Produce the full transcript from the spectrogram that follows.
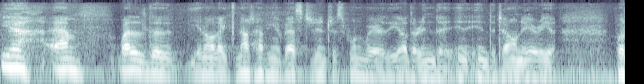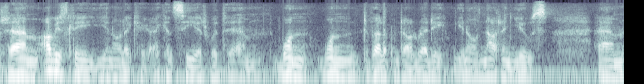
Yeah, um, well, the you know, like not having a vested interest one way or the other in the in, in the town area, but um, obviously, you know, like I can see it with um, one one development already, you know, not in use. Um,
